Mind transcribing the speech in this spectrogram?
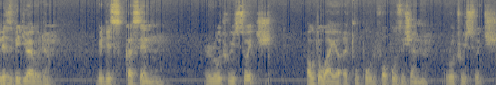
in this video I would be discussing rotary switch, how to wire a two pole four position rotary switch.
